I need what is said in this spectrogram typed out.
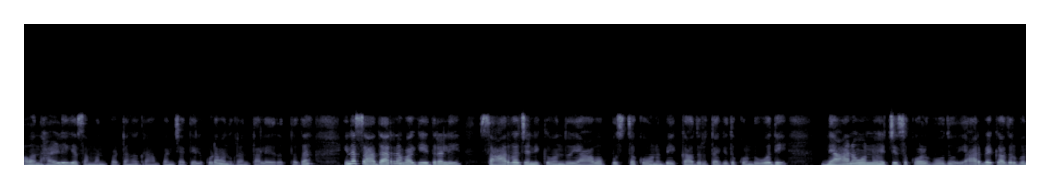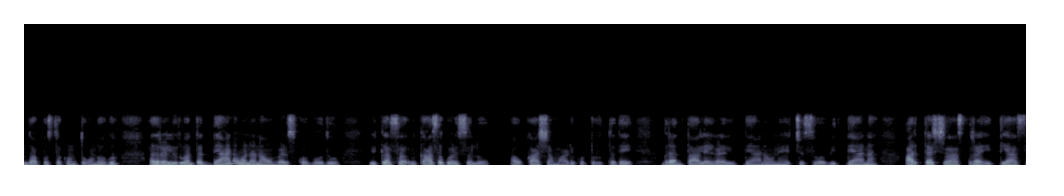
ಆ ಒಂದು ಹಳ್ಳಿಗೆ ಸಂಬಂಧಪಟ್ಟಂಗೆ ಗ್ರಾಮ ಪಂಚಾಯತಿಯಲ್ಲಿ ಕೂಡ ಒಂದು ಗ್ರಂಥಾಲಯ ಇರುತ್ತದೆ. ಇನ್ನು ಸಾಧಾರಣವಾಗಿ ಇದರಲ್ಲಿ ಸಾರ್ವಜನಿಕ ಒಂದು ಯಾವ ಪುಸ್ತಕವನ್ನು ಬೇಕಾದರೂ ತೆಗೆದುಕೊಂಡು ಓದಿ ಜ್ಞಾನವನ್ನು ಹೆಚ್ಚಿಸಿಕೊಳ್ಬೋದು. ಯಾರು ಬೇಕಾದರೂ ಬಂದು ಆ ಪುಸ್ತಕವನ್ನು ತೊಗೊಂಡು ಹೋಗು ಅದರಲ್ಲಿರುವಂಥ ಜ್ಞಾನವನ್ನು ನಾವು ಬೆಳೆಸ್ಕೊಳ್ಬೋದು. ವಿಕಾಸ, ವಿಕಾಸಗೊಳಿಸಲು ಅವಕಾಶ ಮಾಡಿಕೊಟ್ಟಿರುತ್ತದೆ. ಗ್ರಂಥಾಲಯಗಳಲ್ಲಿ ಜ್ಞಾನವನ್ನು ಹೆಚ್ಚಿಸುವ ವಿಜ್ಞಾನ, ಅರ್ಥಶಾಸ್ತ್ರ, ಇತಿಹಾಸ,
